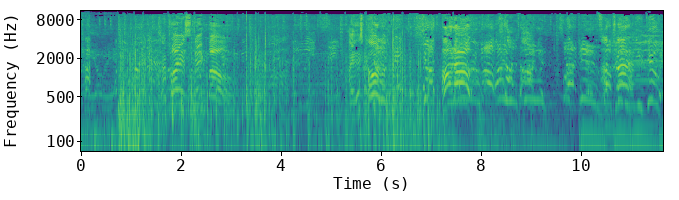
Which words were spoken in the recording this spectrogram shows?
They're playing stickball. Hey, this car looks. Shut! Hold on! Stop talking. Fuck you. I'm Stop trying. you do it.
